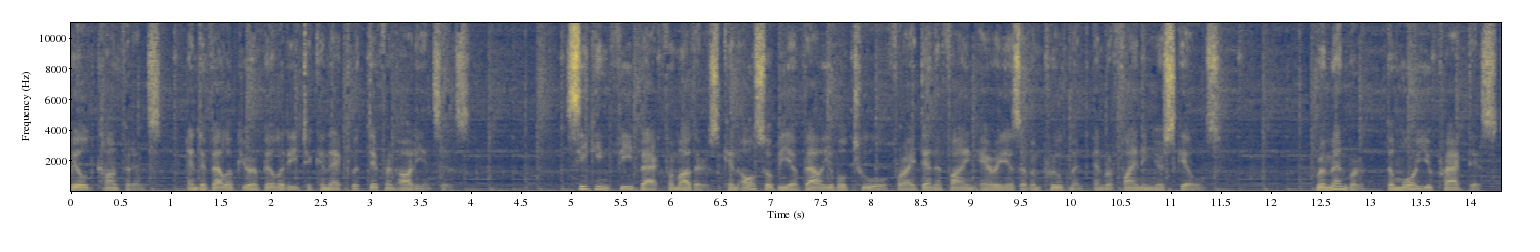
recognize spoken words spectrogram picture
build confidence, and develop your ability to connect with different audiences. Seeking feedback from others can also be a valuable tool for identifying areas of improvement and refining your skills. Remember, the more you practice,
